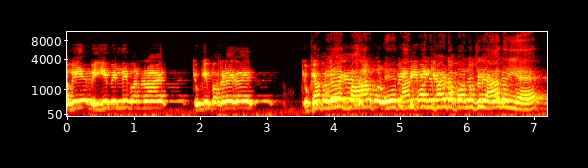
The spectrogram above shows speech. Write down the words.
अभी ये भीगी बिल्ली बन रहा है क्योंकि पकड़े गए क्योंकि एक बार एक अनक्वालिफाइड अपॉलोजी आ गई है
